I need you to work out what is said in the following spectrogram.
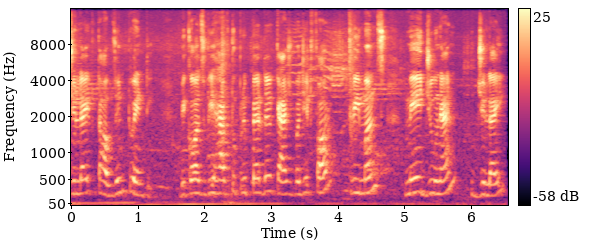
July 2020 because we have to prepare the cash budget for 3 months May, June and July.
